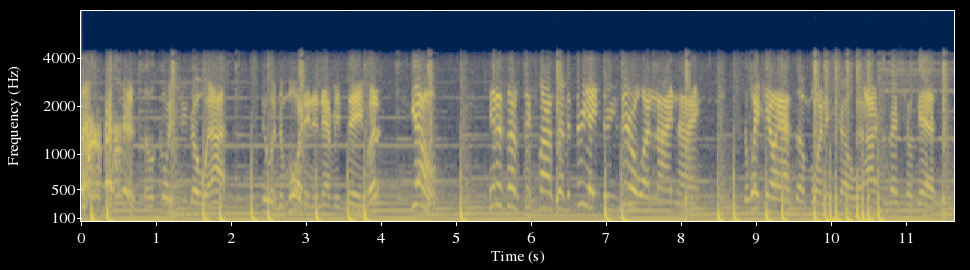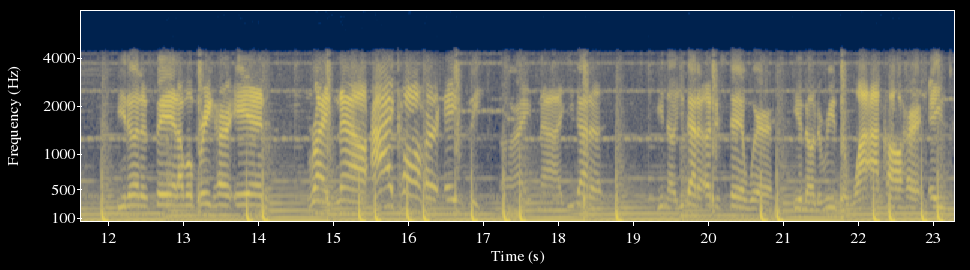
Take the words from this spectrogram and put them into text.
So, of course you know what I do in the morning and everything. But yo, hit us up 657-383-0199. The Wake Your Ass Up Morning Show with our special guest. You know what I'm saying? I'm gonna bring her in right now. I call her AZ. All right, now you gotta you know, you got to understand where, you know, the reason why I call her AZ.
